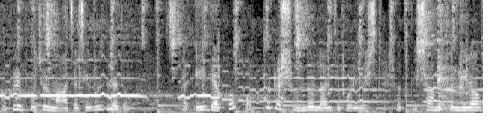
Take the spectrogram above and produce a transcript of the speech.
পুকুরে প্রচুর মাছ আছে, বুঝলে তো? আর এই দেখো, কতটা সুন্দর লাগছে পরিবেশটা, সত্যি শান্ত, নীরব।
